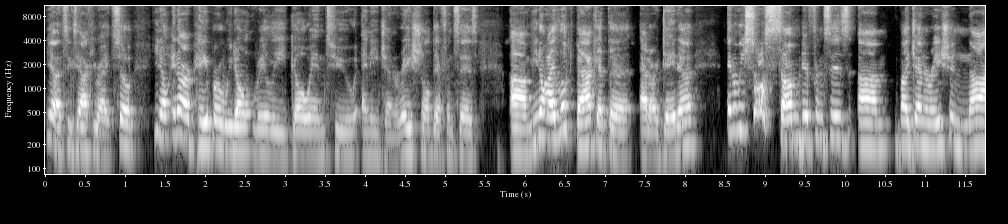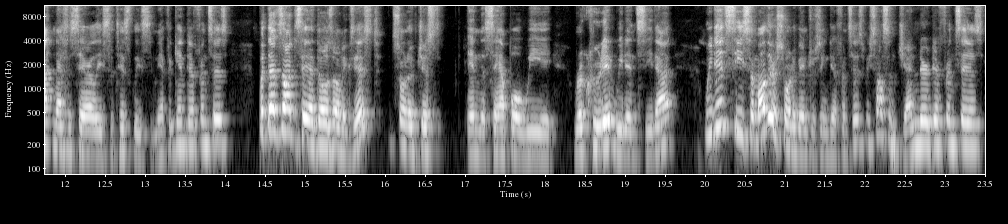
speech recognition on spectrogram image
Yeah, that's exactly right. So, you know, in our paper, we don't really go into any generational differences. Um, you know, I looked back at the at our data, and we saw some differences um, by generation, not necessarily statistically significant differences. But that's not to say that those don't exist. Sort of just in the sample we recruited, we didn't see that. We did see some other sort of interesting differences. We saw some gender differences.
